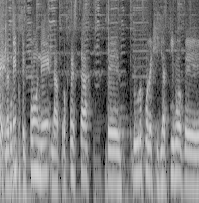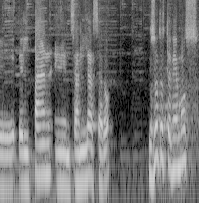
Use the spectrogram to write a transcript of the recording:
el argumento que pone la propuesta del grupo legislativo de, del PAN en San Lázaro, nosotros tenemos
